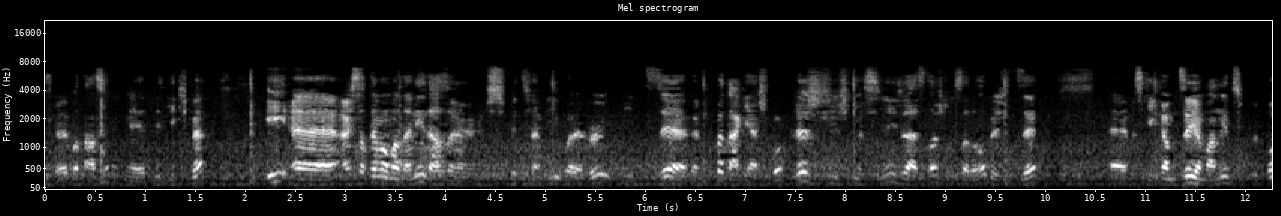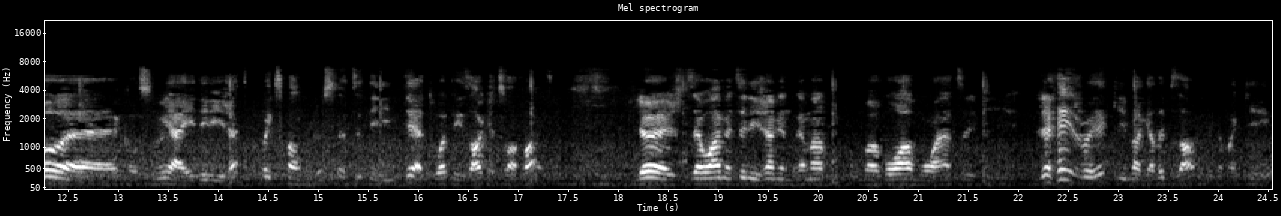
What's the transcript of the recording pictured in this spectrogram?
Je connais pas tant ça, mais de l'équipement. Et euh, à un certain moment donné, dans un souper de famille, whatever, il me disait ben, pourquoi t'engages pas? Puis là, je, je me souviens, à ce temps, je trouve ça drôle, mais je disais euh, parce qu'il est comme tu sais, à un moment donné, tu peux pas euh, continuer à aider les gens, tu peux pas expandre plus, tu t'es limité à toi, tes heures que tu vas faire. Puis là, je disais ouais, mais tu sais, les gens viennent vraiment me voir moi, tu sais. Puis là, je voyais qu'il me regardait bizarre, il était comme ok.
